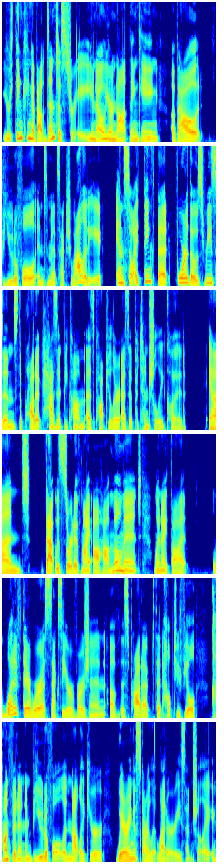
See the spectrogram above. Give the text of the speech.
you're thinking about dentistry, you know, you're not thinking about beautiful, intimate sexuality. And so I think that for those reasons, the product hasn't become as popular as it potentially could. And that was sort of my aha moment when I thought, what if there were a sexier version of this product that helped you feel confident and beautiful and not like you're wearing a scarlet letter, essentially?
